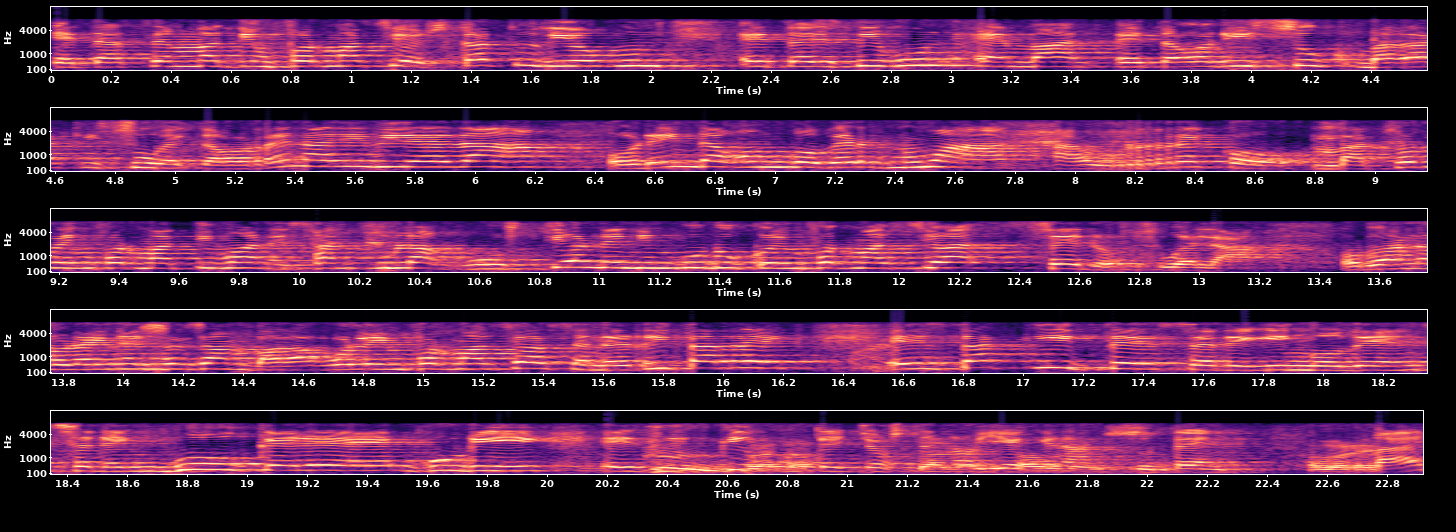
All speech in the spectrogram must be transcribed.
eta zenbat informazio eskatu diogun eta ez digun eman eta hori zuk badakizu eta horren adibide da orain dagoen gobernuak aurreko batzorre informatiboan esantzula guztionen inguruko informazioa zero zuela. Orduan orain ez esan badagola informazioa zen herritarrek ez dakite zer egingo den zeren guk ere guri ez hmm, dizkigute txosten horiek erantzuten. Bai?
